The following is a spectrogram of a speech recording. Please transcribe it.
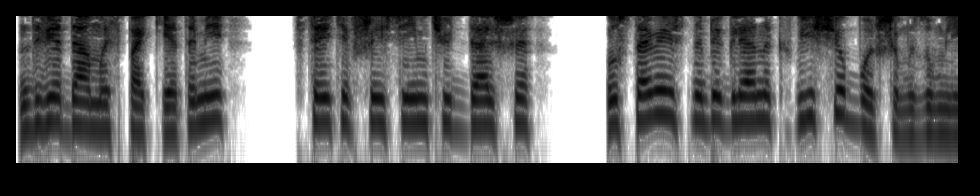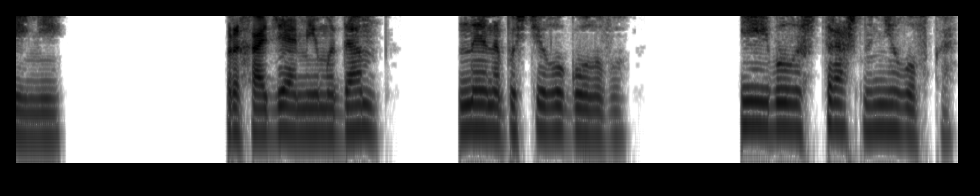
Две дамы с пакетами, встретившиеся им чуть дальше, уставились на беглянок в еще большем изумлении. Проходя мимо дам, Нэн опустила голову. Ей было страшно неловко.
